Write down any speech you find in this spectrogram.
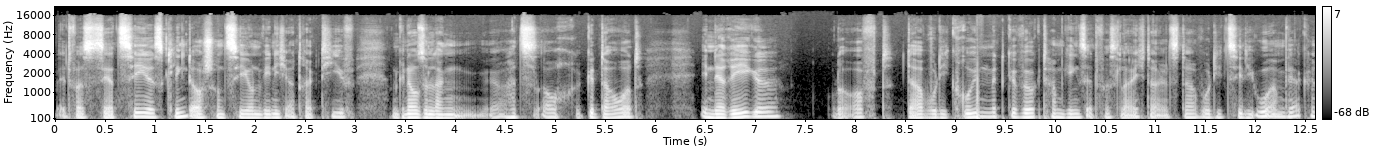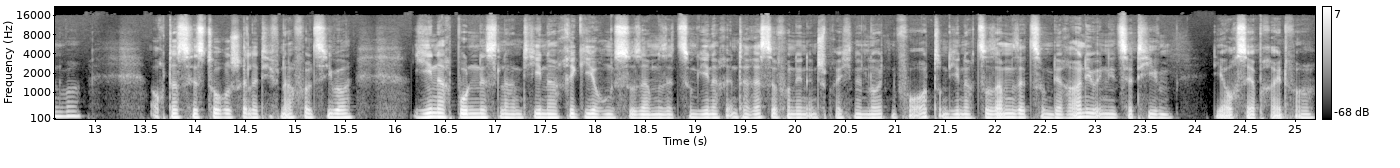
etwas sehr zähes, klingt auch schon zäh und wenig attraktiv. Und genauso lang hat es auch gedauert. In der Regel oder oft, da wo die Grünen mitgewirkt haben, ging es etwas leichter als da, wo die CDU am Werkeln war. Auch das historisch relativ nachvollziehbar. Je nach Bundesland, je nach Regierungszusammensetzung, je nach Interesse von den entsprechenden Leuten vor Ort und je nach Zusammensetzung der Radioinitiativen die auch sehr breit war,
